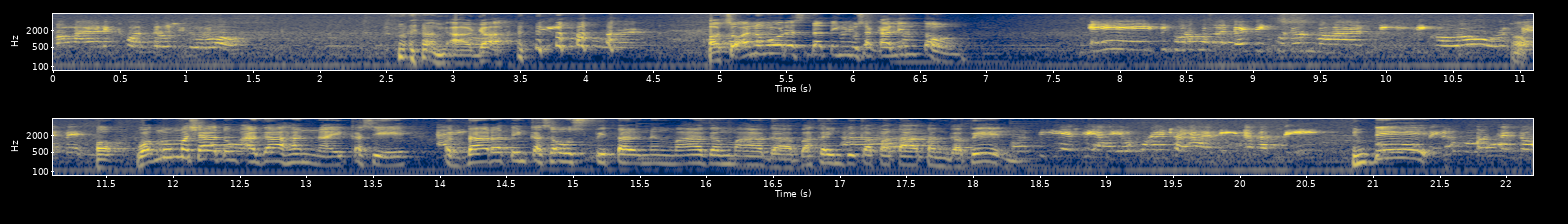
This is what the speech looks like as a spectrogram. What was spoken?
Mga alas 4 siguro. Ang aga. 3 or... Oh, so, anong oras dating mo sa kalintong? Eh, siguro mga dating ko doon, mga 6 siguro or Oh, 7. oh, wag mo masyadong agahan, Nay, kasi pag darating ka sa ospital ng maagang maaga, baka hindi ka patatanggapin. O, sige, sige, ayaw ko na sa hali na kasi. Hindi. Pero ano,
